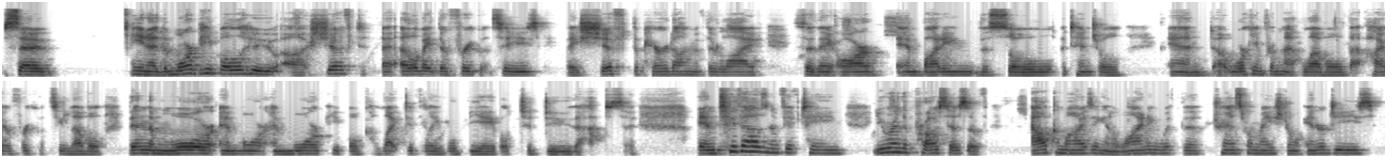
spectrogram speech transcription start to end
So you know, the more people who uh, shift, uh, elevate their frequencies, they shift the paradigm of their life. So they are embodying the soul potential and uh, working from that level, that higher frequency level, then the more and more and more people collectively will be able to do that. So in 2015, you were in the process of alchemizing and aligning with the transformational energies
